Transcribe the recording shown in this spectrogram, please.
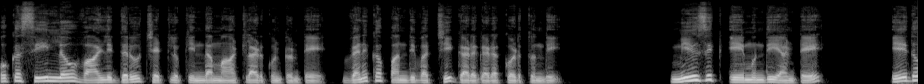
ఒక సీన్లో వాళ్ళిద్దరూ చెట్లు కింద మాట్లాడుకుంటుంటే వెనక పంది వచ్చి గడగడ కొడుతుంది. మ్యూజిక్ ఏముంది అంటే ఏదో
